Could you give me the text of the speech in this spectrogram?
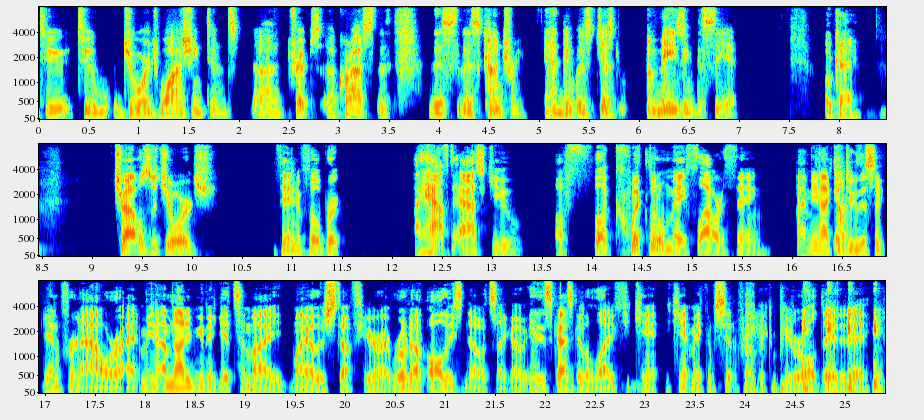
to to george washington's uh, trips across this this this country. And it was just amazing to see it. Okay. Travels with george nathaniel philbrick I have to ask you a, a quick little Mayflower thing. I mean, I could do this again for an hour. I mean, I'm not even going to get to my my other stuff here. I wrote out all these notes. Like, oh, hey, this guy's got a life. You can't you can't make him sit in front of a computer all day today.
